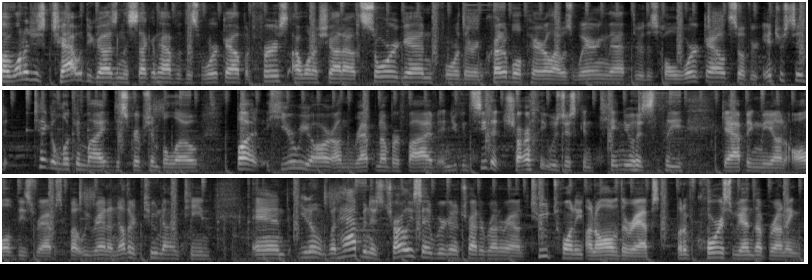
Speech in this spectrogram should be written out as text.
So I want to just chat with you guys in the second half of this workout, but first I want to shout out Soar again for their incredible apparel. I was wearing that through this whole workout, so if you're interested, take a look in my description below. But here we are on rep number five, and you can see that Charlie was just continuously gapping me on all of these reps, but we ran another 219, and you know, what happened is Charlie said we were going to try to run around 220 on all of the reps, but of course we end up running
